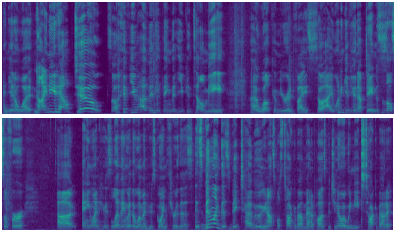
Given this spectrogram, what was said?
And you know what? I need help too. So if you have anything that you can tell me, I welcome your advice. So I want to give you an update. And this is also for uh, anyone who's living with a woman who's going through this. It's been like this big taboo. You're not supposed to talk about menopause, but you know what? We need to talk about it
